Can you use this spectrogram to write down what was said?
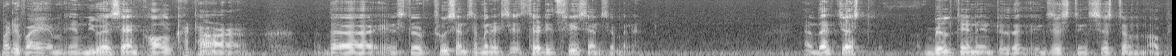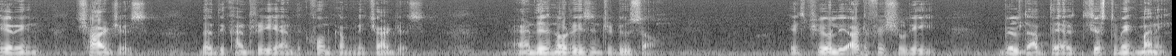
But if I am in USA and call Qatar, the instead of two cents a minute, it's 33 cents a minute. And that's just built in into the existing system appearing charges that the country and the phone company charges. And there's no reason to do so. It's purely artificially built up there just to make money.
